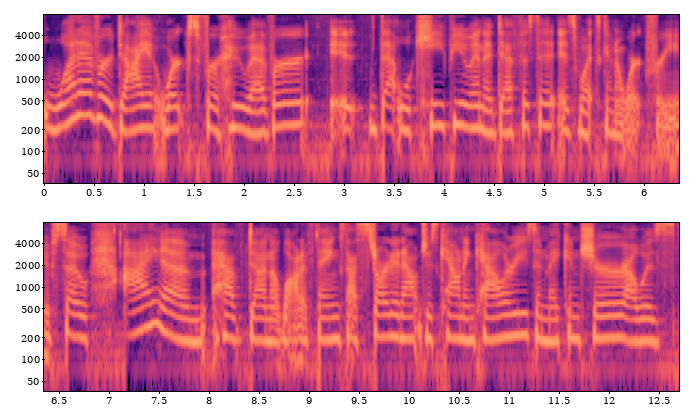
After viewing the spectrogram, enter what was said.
whatever diet works for whoever it, that will keep you in a deficit is what's going to work for you. So I um, have done a lot of things. I started out just counting calories and making sure I was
